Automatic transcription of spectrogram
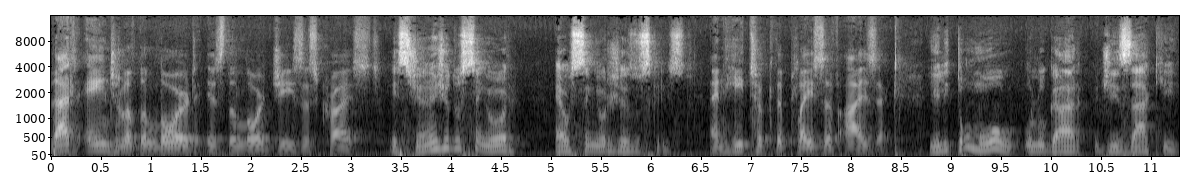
that angel of the Lord is the Lord Jesus Christ. este anjo do Senhor é o Senhor Jesus Cristo. And he took the place of Isaac. E ele tomou o lugar de Isaac.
